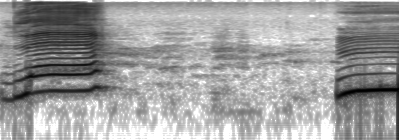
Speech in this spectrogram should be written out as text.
Le. Hmm.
